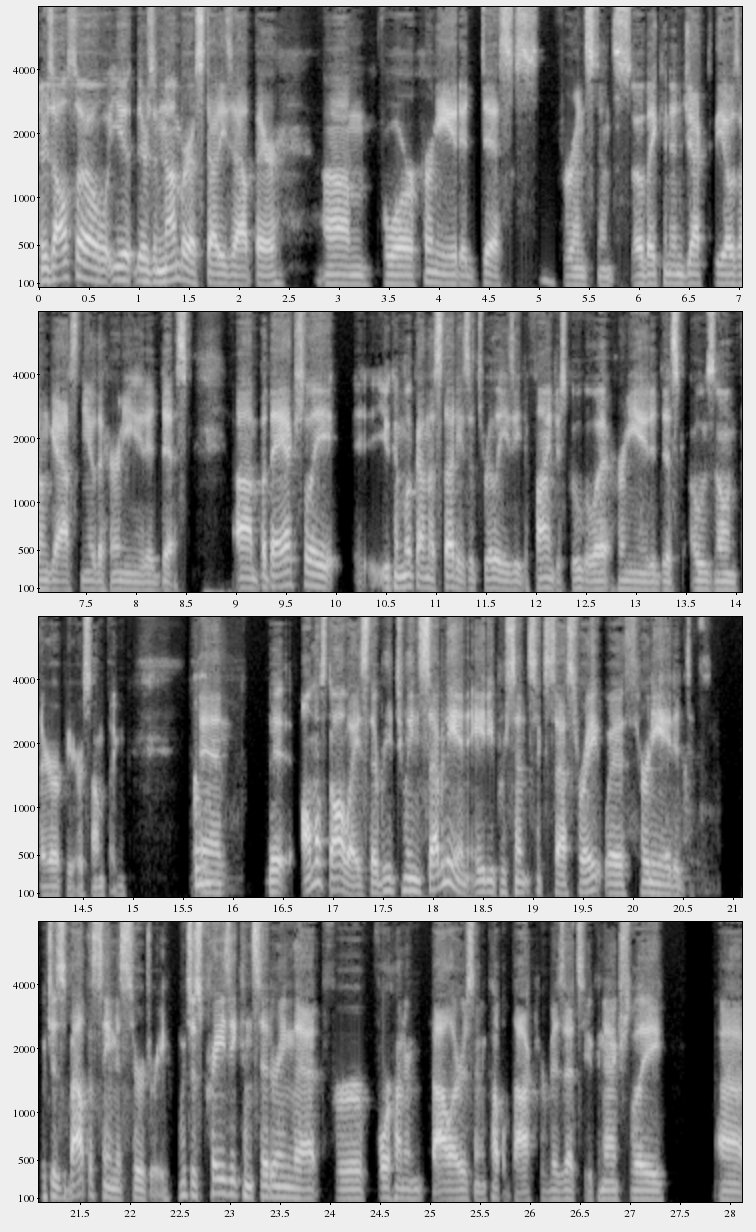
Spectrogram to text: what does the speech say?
There's also you, there's a number of studies out there um, for herniated discs, for instance. So they can inject the ozone gas near the herniated disc. Um, but they actually, you can look on the studies. It's really easy to find. Just Google it, herniated disc ozone therapy or something. Mm-hmm. And the, almost always, they're between 70 and 80% success rate with herniated discs which is about the same as surgery, which is crazy considering that for $400 and a couple doctor visits, you can actually uh,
